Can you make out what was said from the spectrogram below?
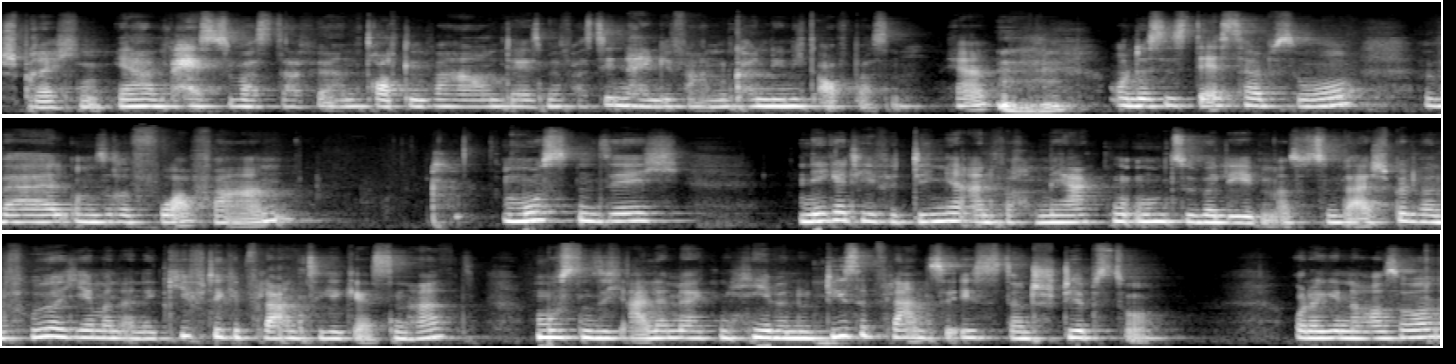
sprechen. Ja, weißt du, was da für ein Trottel war und der ist mir fast hineingefahren und können die nicht aufpassen. Ja? Mhm. Und das ist deshalb so, weil unsere Vorfahren mussten sich negative Dinge einfach merken, um zu überleben. Also zum Beispiel, wenn früher jemand eine giftige Pflanze gegessen hat, mussten sich alle merken, hey, wenn du diese Pflanze isst, dann stirbst du. Oder genauso,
